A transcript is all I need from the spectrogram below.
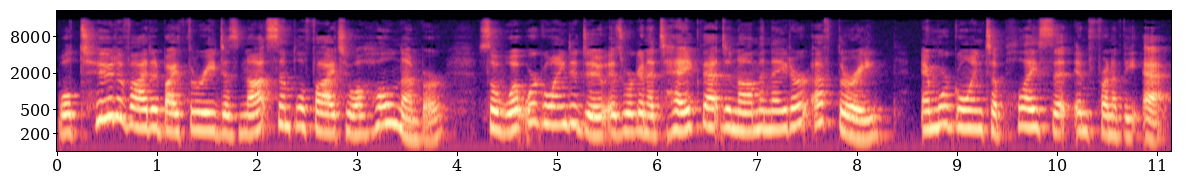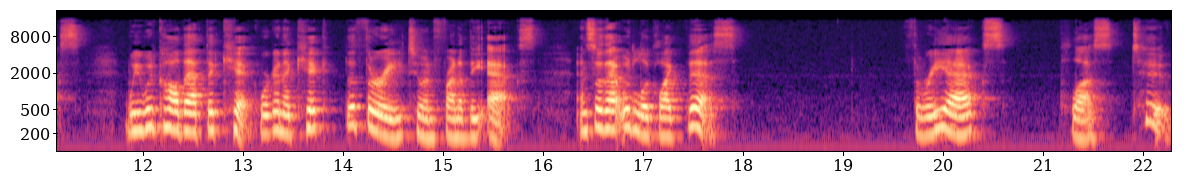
Well, 2 divided by 3 does not simplify to a whole number, so what we're going to do is we're going to take that denominator of 3 and we're going to place it in front of the x. We would call that the kick. We're going to kick the 3 to in front of the x. And so that would look like this. 3x plus 2.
